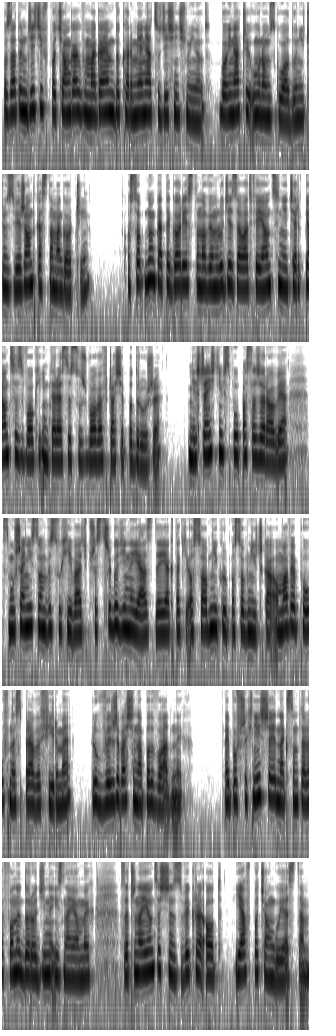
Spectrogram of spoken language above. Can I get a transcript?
Poza tym dzieci w pociągach wymagają dokarmiania co 10 minut, bo inaczej umrą z głodu, niczym zwierzątka z Tamagotchi. Osobną kategorię stanowią ludzie załatwiający niecierpiące zwłoki interesy służbowe w czasie podróży. Nieszczęśni współpasażerowie zmuszeni są wysłuchiwać przez 3 godziny jazdy, jak taki osobnik lub osobniczka omawia poufne sprawy firmy lub wyżywa się na podwładnych. Najpowszechniejsze jednak są telefony do rodziny i znajomych, zaczynające się zwykle od ja w pociągu jestem,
